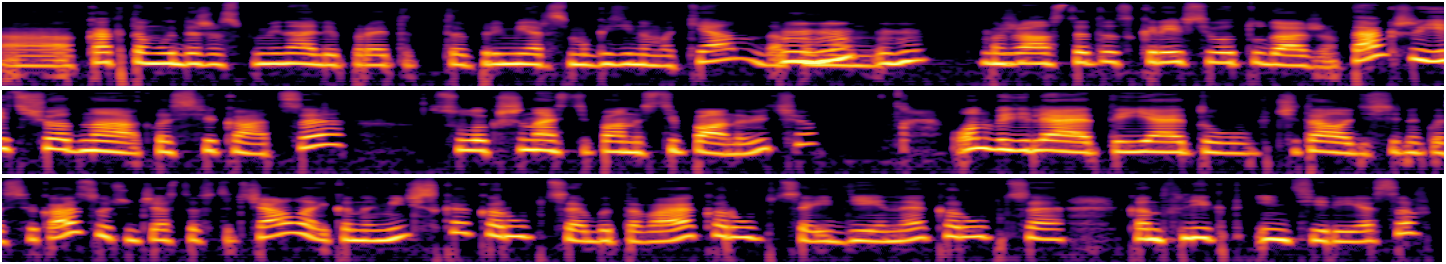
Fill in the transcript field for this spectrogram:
А, как-то мы даже вспоминали про этот э, пример с магазином «Океан», да, угу, по-моему. Угу. Пожалуйста, это, скорее всего, туда же. Также есть еще одна классификация Сулакшина Степана Степановича. Он выделяет, и я эту читала действительно классификацию, очень часто встречала, экономическая коррупция, бытовая коррупция, идейная коррупция, конфликт интересов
